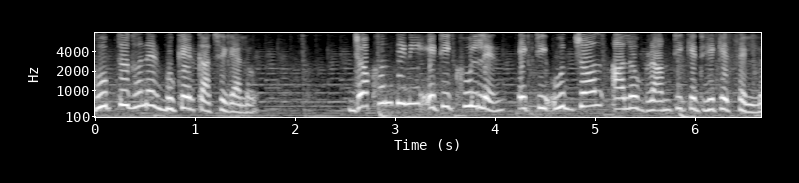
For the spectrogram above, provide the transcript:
গুপ্তধনের বুকের কাছে গেল। যখন তিনি এটি খুললেন, একটি উজ্জ্বল আলো গ্রামটিকে ঢেকে ফেলল।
